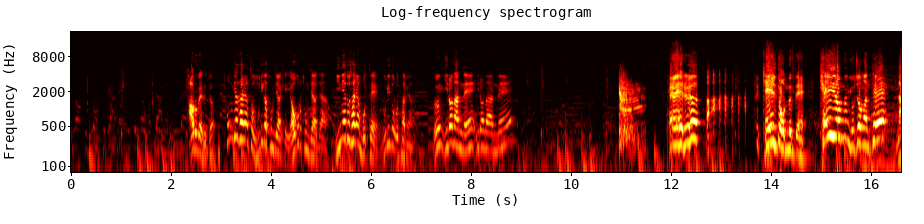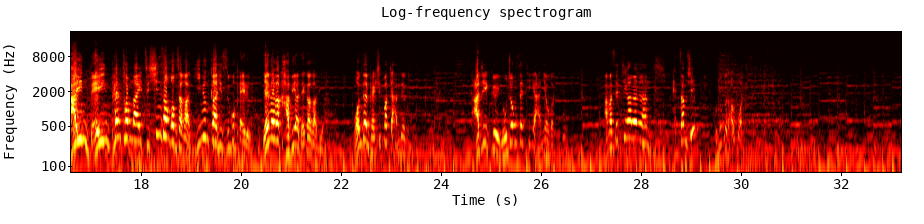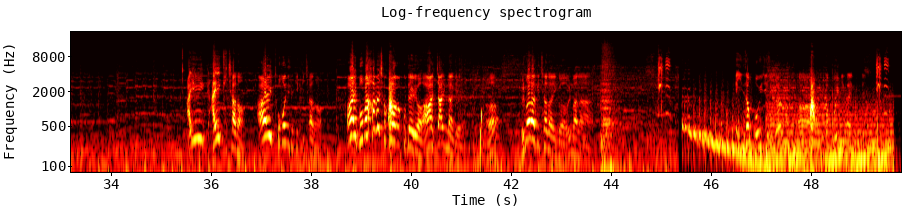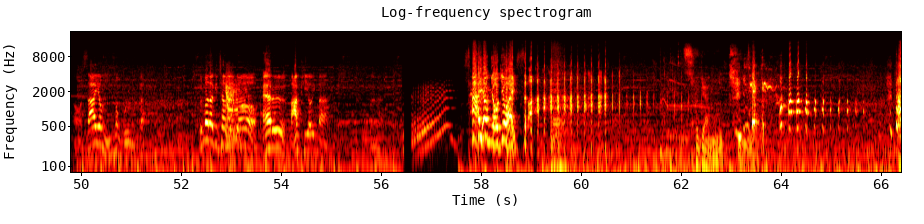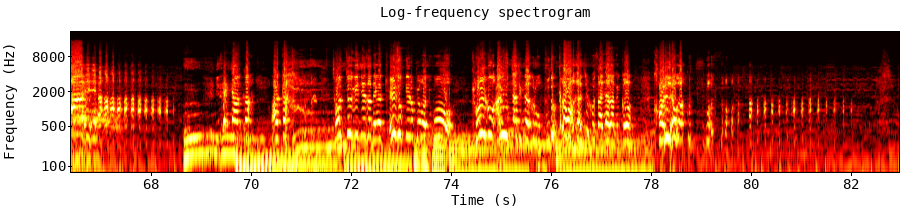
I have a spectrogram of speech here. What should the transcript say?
바로 베르죠. 통제 사냥터 우리가 통제할게. 역으로 통제하자. 니네도 사냥 못해. 우리도 못하면. 응 일어났네. 일어났네. 베르? 게일도 없는데. 게일 없는 요정한테 라인 메인 팬텀 나이트 신성 검사가 이뮨까지 쓰고 베르. 얘네가 갑이야, 내가 갑이야. 원덴 110밖에 안 돼요. 아직 그 요정 세팅이 아니어가지고 아마 세팅하면은 한 130? 그 정도 나올 것 같은데 아이 아이 귀찮어 아이 도건이 새끼 귀찮어 아이 뭐만 하면 자꾸 와갖고 때려 아 짜증나게 어? 얼마나 귀찮아 이거 얼마나 인성 보이지 지금? 어 인성 보입니까 형님들? 어 싸형 인성 보입니까? 얼마나 귀찮아 이거? 베르 만피어 임마. 어. 싸형 여기 와 있어. 석양이 진이 새끼. 다이야. 이 새끼 아까 아까 전투기지에서 내가 계속 괴롭혀가지고 결국 아유 짜증나 그러고 부둣가 와가지고 사냥하는 거 걸려갖고 죽었어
